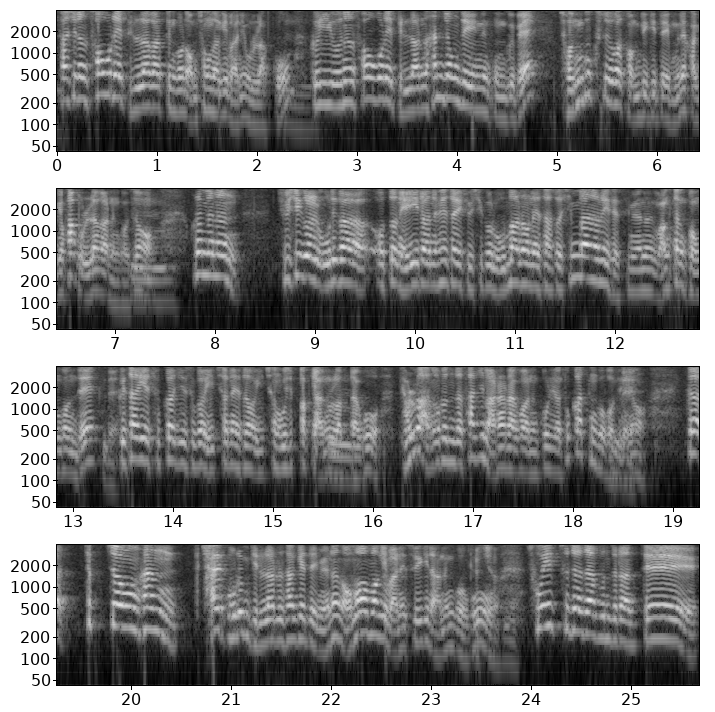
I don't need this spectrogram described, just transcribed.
사실은 서울의 빌라 같은 건 엄청나게 많이 올랐고 음. 그 이유는 서울의 빌라는 한정되어 있는 공급에 전국 수요가 덤비기 때문에 가격이 확 올라가는 거죠. 음. 그러면은 주식을 우리가 어떤 A라는 회사의 주식을 5만 원에 사서 10만 원이 됐으면은 왕창 번 건데 네. 그 사이에 주가 지수가 2천에서 2,050밖에 안 올랐다고 별로 안 오른다 사지 말아라고 하는 꼴이랑 똑같은 거거든요. 그러니까 특정한 잘 고른 빌라를 사게 되면은 어마어마하게 많이 수익이 나는 거고 그렇죠. 네. 소액 투자자분들한테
